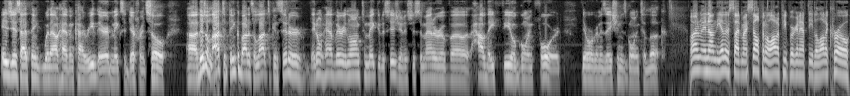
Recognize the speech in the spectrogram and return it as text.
It's just I think without having Kyrie there, it makes a difference. So uh, there's a lot to think about. It's a lot to consider. They don't have very long to make the decision. It's just a matter of uh, how they feel going forward. Their organization is going to look. Well, and on the other side, myself and a lot of people are going to have to eat a lot of crow,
